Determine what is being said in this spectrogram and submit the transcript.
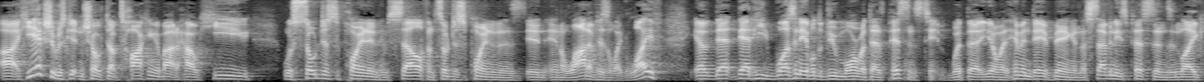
uh, he actually was getting choked up talking about how he was so disappointed in himself and so disappointed in, his, in, in, a lot of his like life that that he wasn't able to do more with that Pistons team with the you know with him and Dave Bing and the '70s Pistons and like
